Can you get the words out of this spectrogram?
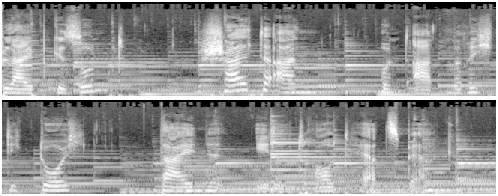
Bleib gesund, schalte an und atme richtig durch. Deine Edeltraut Herzberg.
